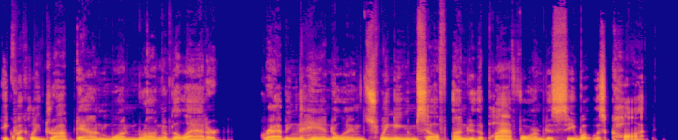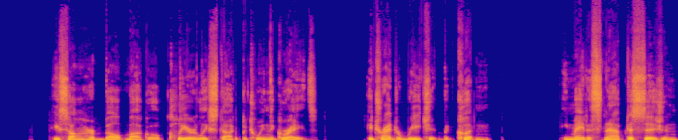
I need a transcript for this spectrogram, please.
He quickly dropped down one rung of the ladder, grabbing the handle and swinging himself under the platform to see what was caught. He saw her belt buckle clearly stuck between the grates. He tried to reach it but couldn't. He made a snap decision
